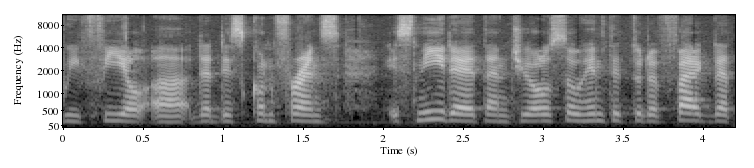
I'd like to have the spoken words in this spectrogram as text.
we feel uh, that this conference is needed, and you also hinted to the fact that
